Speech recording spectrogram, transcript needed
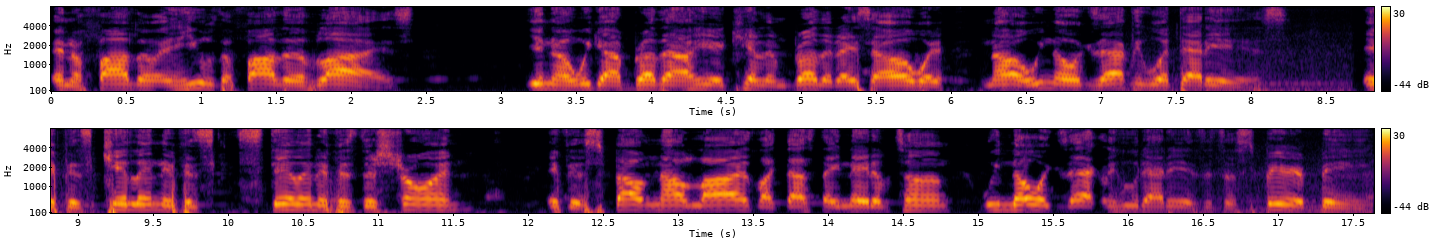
and the father, and he was the father of lies. You know, we got brother out here killing brother. They say, oh, well, no, we know exactly what that is. If it's killing, if it's stealing, if it's destroying, if it's spouting out lies like that's their native tongue, we know exactly who that is. It's a spirit being.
